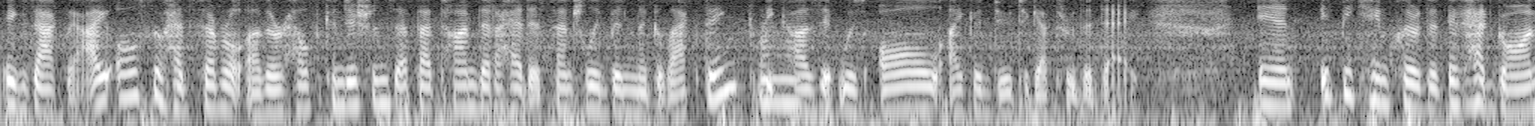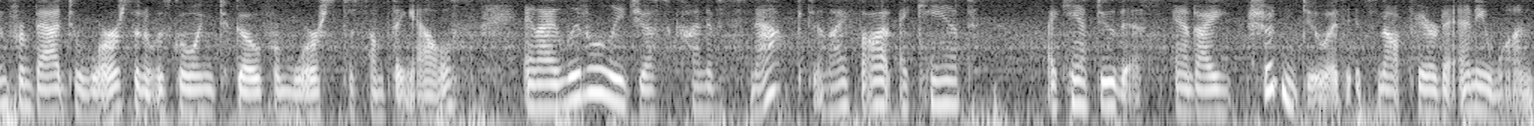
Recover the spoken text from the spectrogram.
Exactly. I also had several other health conditions at that time that I had essentially been neglecting mm-hmm. because it was all I could do to get through the day. And it became clear that it had gone from bad to worse and it was going to go from worse to something else. And I literally just kind of snapped and I thought, I can't I can't do this and I shouldn't do it. It's not fair to anyone.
